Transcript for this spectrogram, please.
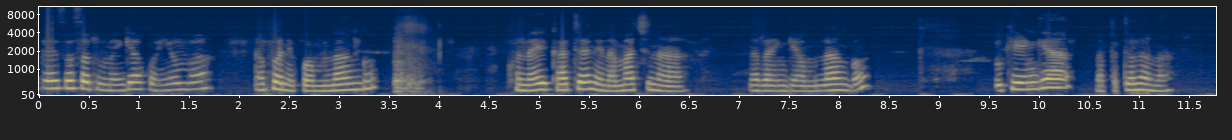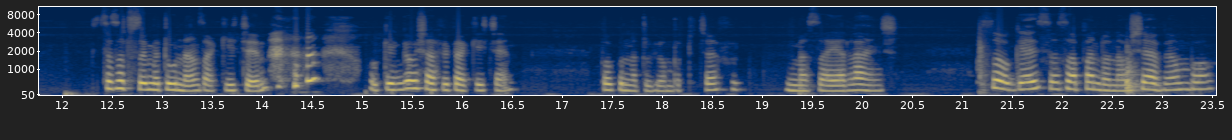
Guys, sasa tumeingia kwa nyumba. Hapa ni kwa mlango. Kuna hii curtain ina match na na rangi ya mlango. Ukiingia napatana na sasa tuseme tu unaanza kitchen. Ukiingia ushafika kitchen. Hapo kuna tuvyombo tuchafu, ni masaa ya lunch. So guys, sasa hapa ndo naoshea vyombo.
